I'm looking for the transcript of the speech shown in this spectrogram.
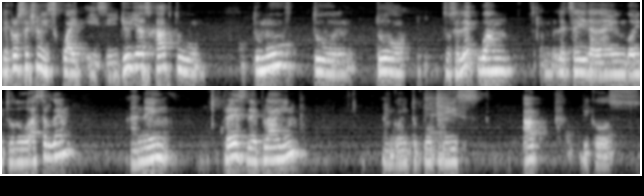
the cross section is quite easy. You just have to to move to to to select one let's say that I'm going to do Amsterdam and then press the plugin. I'm going to put this up because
